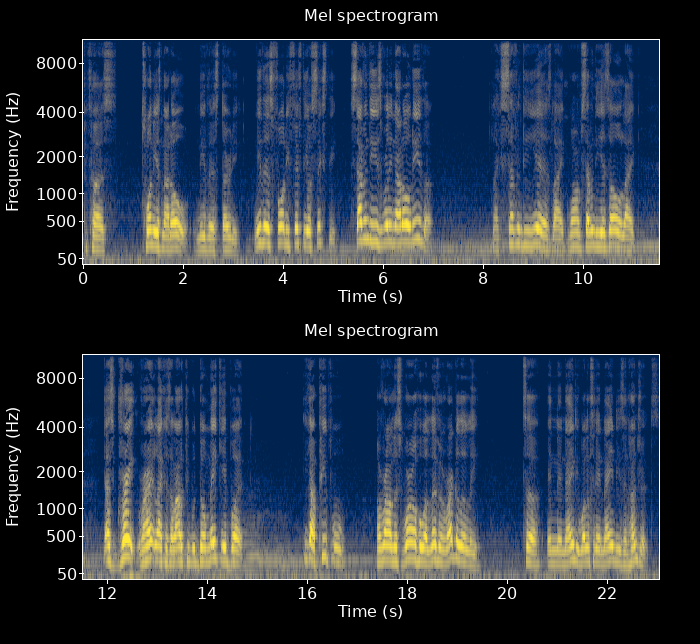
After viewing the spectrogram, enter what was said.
Because 20 is not old, neither is 30, neither is 40, 50, or 60. 70 is really not old either. Like 70 years, like, well, I'm 70 years old, like, that's great, right? Like, because a lot of people don't make it, but you got people around this world who are living regularly to in the 90s, well into their 90s and hundreds.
